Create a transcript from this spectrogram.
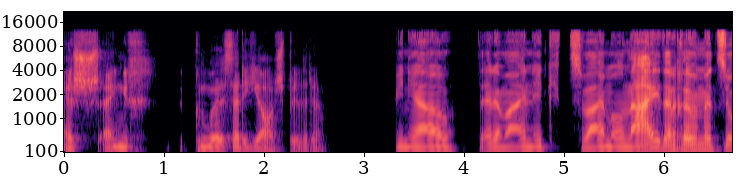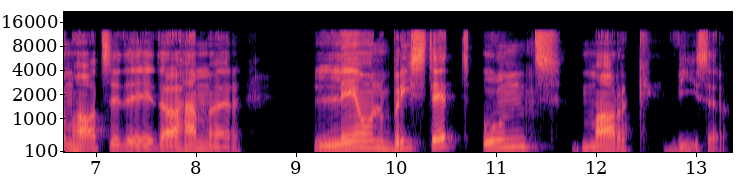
hast du eigentlich genug solche Artspieler, ja. Bin ich auch der Meinung. Zweimal nein. Dann kommen wir zum HCD. Da haben wir Leon Bristet und Mark Wieser.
